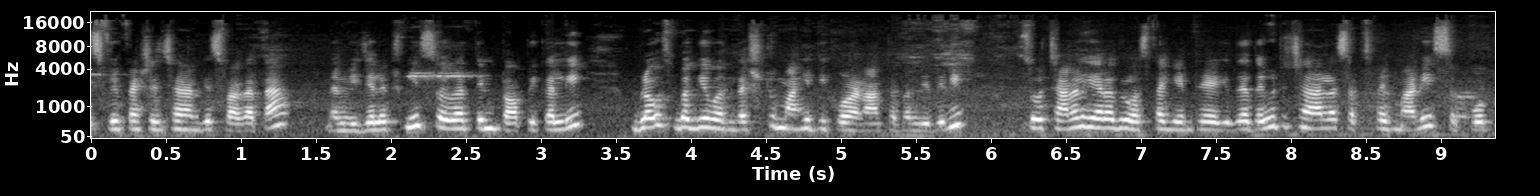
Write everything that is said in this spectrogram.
ಫ್ರೆಂಡ್ಸ್ ವಿ ಫ್ಯಾಷನ್ ಚಾನಲ್ಗೆ ಸ್ವಾಗತ. ನಾನು ವಿಜಯಲಕ್ಷ್ಮಿ. ಸೊ ಇವತ್ತಿನ ಟಾಪಿಕ್ ಅಲ್ಲಿ ಬ್ಲೌಸ್ ಬಗ್ಗೆ ಒಂದಷ್ಟು ಮಾಹಿತಿ ಕೊಡೋಣ ಅಂತ ಬಂದಿದ್ದೀನಿ. ಸೊ ಚಾನಲ್ಗೆ ಯಾರಾದರೂ ಹೊಸದಾಗಿ ಎಂಟ್ರಿ ಆಗಿದೆ ದಯವಿಟ್ಟು ಚಾನಲ್ ಸಬ್ಸ್ಕ್ರೈಬ್ ಮಾಡಿ ಸಪೋರ್ಟ್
